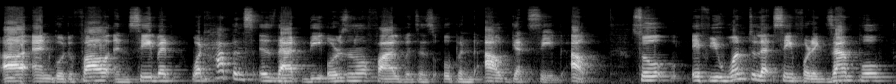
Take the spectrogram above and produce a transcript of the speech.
uh, and go to file and save it, what happens is that the original file which is opened out gets saved out. So if you want to, let's say, for example,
